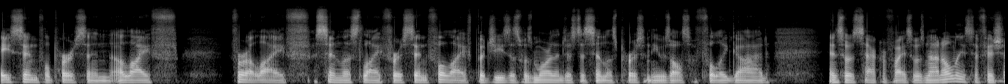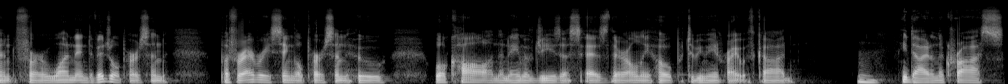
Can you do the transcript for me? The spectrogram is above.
a sinful person, a life for a life, a sinless life for a sinful life. But Jesus was more than just a sinless person, he was also fully God. And so his sacrifice was not only sufficient for one individual person, but for every single person who will call on the name of Jesus as their only hope to be made right with God. Hmm. He died on the cross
